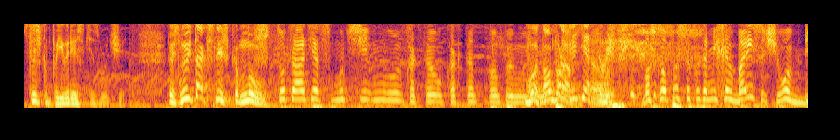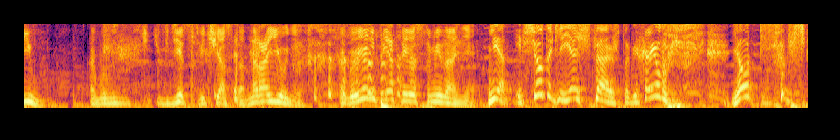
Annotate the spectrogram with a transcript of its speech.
Слишком по-еврейски звучит. То есть, ну и так слишком, ну... Что-то отец мути, ну, как-то, как-то... Вот, он просто нет. Может, он просто какой-то Михаил Борисович его бил. Как бы в, детстве часто, на районе. Как бы ее неприятные воспоминания. Нет, и все-таки я считаю, что Михаил... Я вот все-таки...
